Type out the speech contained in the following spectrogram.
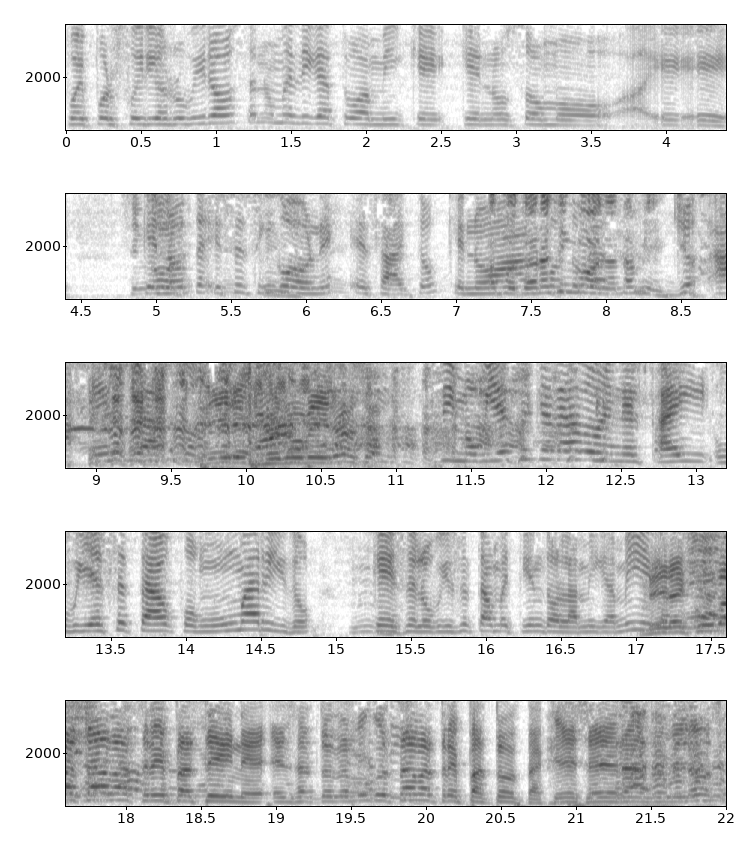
fue Porfirio Rubirosa. No me digas tú a mí que, que no somos. eh, eh, que no te, ese cingone, exacto, que no Ah, pues tú ha eres cingona también. Yo, ah, es la sociedad. Si me hubiese quedado en el país, hubiese estado con un marido que se lo hubiese estado metiendo a la amiga mía. Mira, en Cuba estaba tres patines, en Santo Domingo estaba tres patotas, que ese era Rubirosa.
